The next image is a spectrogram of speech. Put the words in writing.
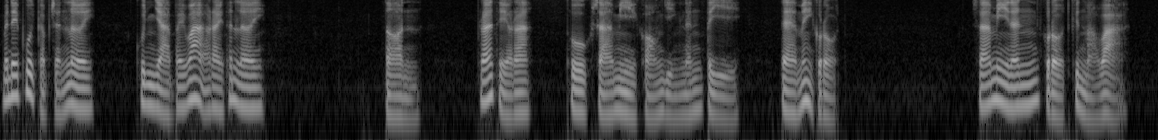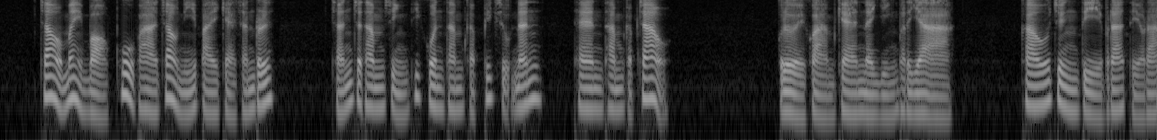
ไม่ได้พูดกับฉันเลย คุณอย่าไปว่าอะไรท่านเลย ตอน พระเถระถูกสามีของหญิงนั้นตี แต่ไม่โกรธ สามีนั้นโกรธขึ้นมาว่า เจ้าไม่บอกผู้พาเจ้าหนีไปแก่ฉันหรือ ฉันจะทำสิ่งที่ควรทำกับภิกษุนั้น แทนทำกับเจ้าเกลืยความแค้นในหญิงภรยา เขาจึงตีพระเถระ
